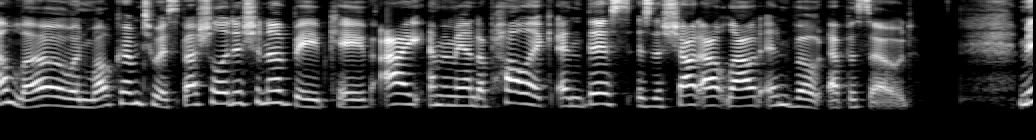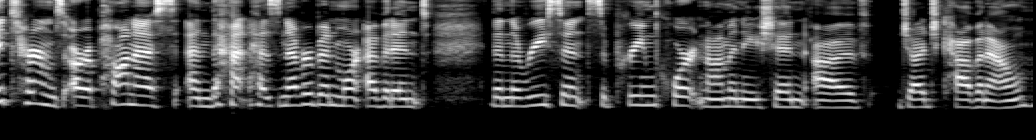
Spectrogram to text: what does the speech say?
Hello, and welcome to a special edition of Babe Cave. I am Amanda Polick, and this is the Shout Out Loud and Vote episode. Midterms are upon us, and that has never been more evident than the recent Supreme Court nomination of Judge Kavanaugh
